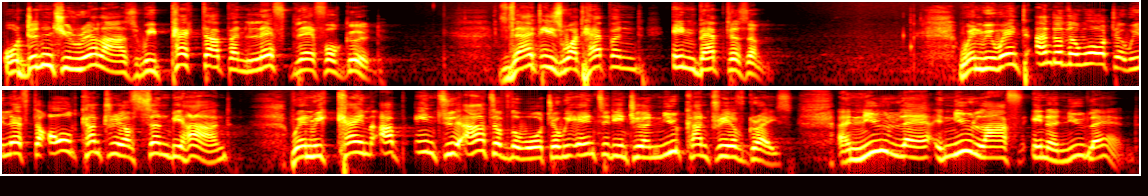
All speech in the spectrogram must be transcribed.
Or didn't you realize we packed up and left there for good? That is what happened in baptism. When we went under the water, we left the old country of sin behind. When we came up into out of the water, we entered into a new country of grace, a new la- a new life in a new land.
